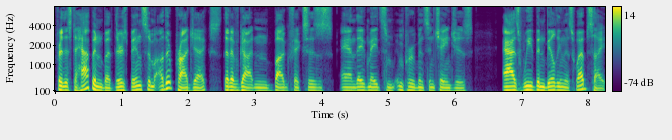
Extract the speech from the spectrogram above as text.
for this to happen, but there's been some other projects that have gotten bug fixes and they've made some improvements and changes as we've been building this website.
